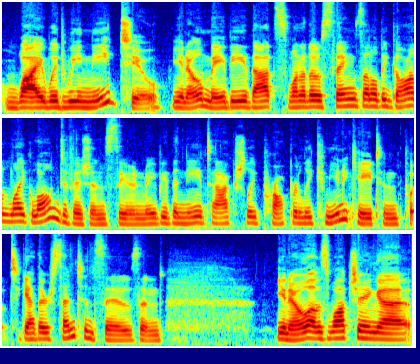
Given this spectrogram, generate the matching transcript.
why would we need to? You know, maybe that's one of those things that'll be gone like long division soon. Maybe the need to actually properly communicate and put together sentences and. You know, I was watching. Uh,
